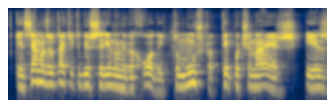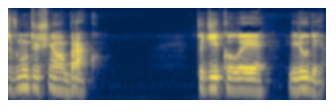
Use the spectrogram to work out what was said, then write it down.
в кінцевому результаті тобі все рівно не виходить, тому що ти починаєш із внутрішнього браку. Тоді, коли люди,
